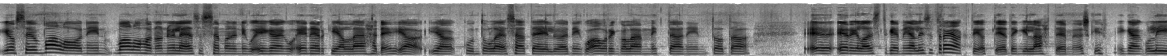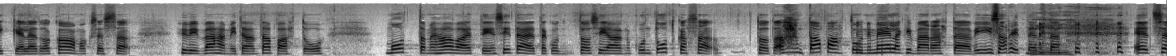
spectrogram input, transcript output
jos ei ole valoa, niin valohan on yleensä semmoinen niin kuin ikään kuin energian lähde ja, ja kun tulee säteilyä, niin kuin aurinko lämmittää, niin tota, e- erilaiset kemialliset reaktiot tietenkin lähtee myöskin ikään kuin liikkeelle ja tuo kaamoksessa hyvin vähän mitään tapahtuu. Mutta me havaittiin sitä, että kun tosiaan kun tutkassa tota, tapahtuu, niin meilläkin värähtää viisarit, että mm. et se,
